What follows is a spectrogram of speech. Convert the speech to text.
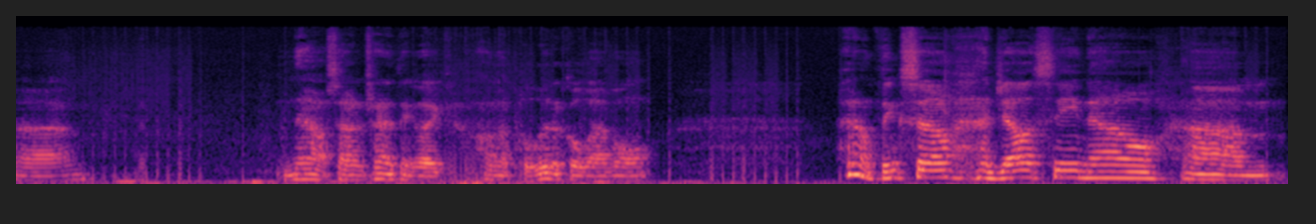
um, no, so I'm trying to think like on the political level. I don't think so. Jealousy, no. Um,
